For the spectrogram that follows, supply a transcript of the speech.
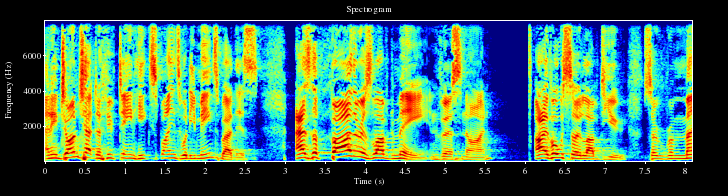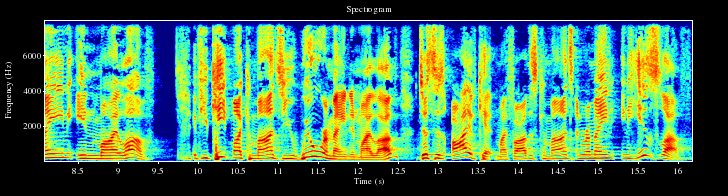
And in John chapter 15, he explains what he means by this. As the Father has loved me, in verse 9, I've also loved you. So remain in my love. If you keep my commands, you will remain in my love, just as I have kept my Father's commands and remain in his love.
